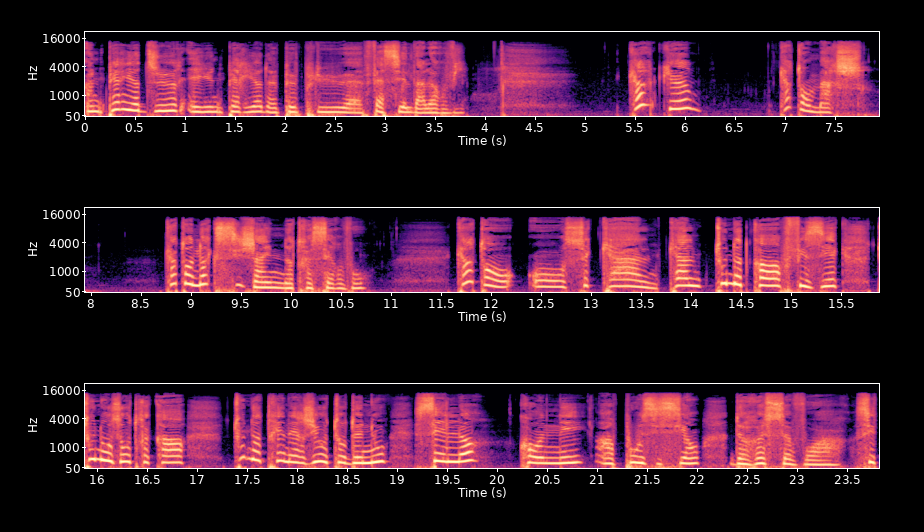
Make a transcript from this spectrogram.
une période dure et une période un peu plus euh, facile dans leur vie quand, que, quand on marche, quand on oxygène notre cerveau, quand on, on se calme, calme tout notre corps physique, tous nos autres corps, toute notre énergie autour de nous, c'est là qu'on est en position de recevoir. C'est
